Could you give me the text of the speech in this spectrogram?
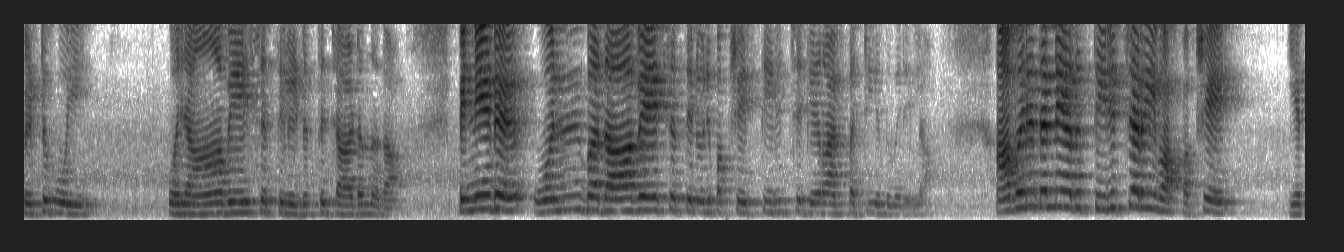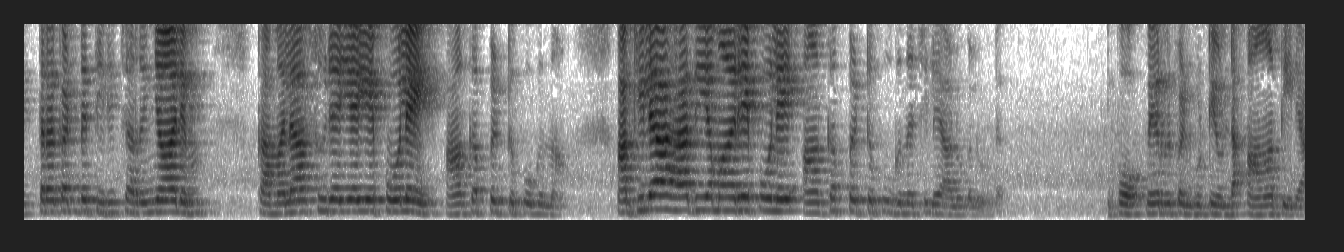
പെട്ടുപോയി ഒരാവേശത്തിൽ എടുത്ത് ചാടുന്നതാ പിന്നീട് ഒൻപത് ആവേശത്തിന് ഒരു പക്ഷേ തിരിച്ചു കയറാൻ പറ്റിയെന്ന് വരില്ല. അവർ തന്നെ അത് തിരിച്ചറിയുക പക്ഷേ എത്ര കണ്ട് തിരിച്ചറിഞ്ഞാലും കമലാസുരയ്യയെ പോലെ അകപ്പെട്ടു പോകുന്ന അഖിലാഹാദിയമാരെ പോലെ അകപ്പെട്ടു പോകുന്ന ചില ആളുകളുണ്ട്. ഇപ്പോ വേറൊരു പെൺകുട്ടിയുണ്ട് ആതിര.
